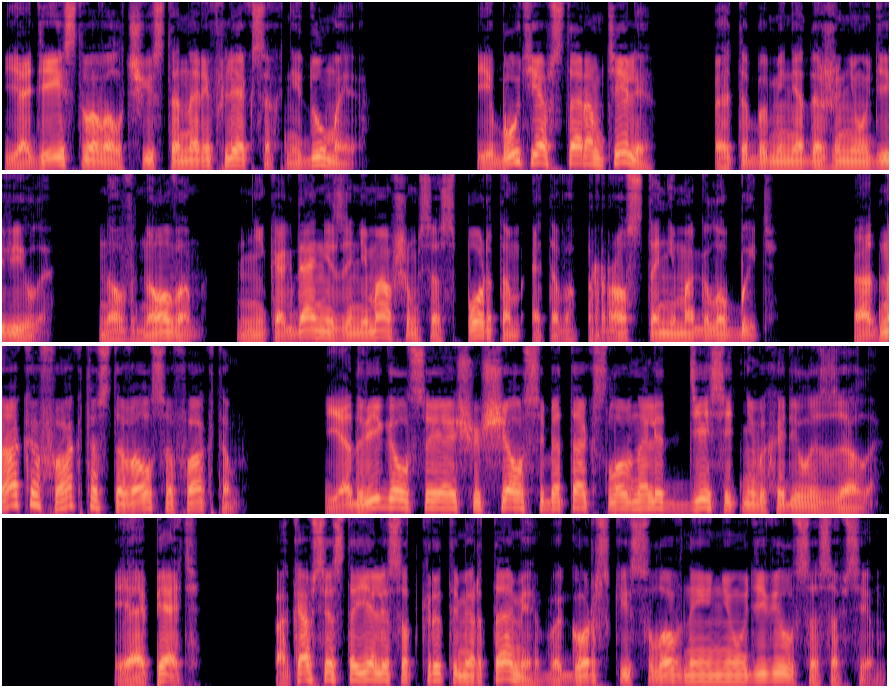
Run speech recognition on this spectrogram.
Я действовал чисто на рефлексах, не думая. И будь я в старом теле, это бы меня даже не удивило. Но в новом, никогда не занимавшемся спортом, этого просто не могло быть. Однако факт оставался фактом. Я двигался и ощущал себя так, словно лет десять не выходил из зала. И опять, пока все стояли с открытыми ртами, Выгорский словно и не удивился совсем.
